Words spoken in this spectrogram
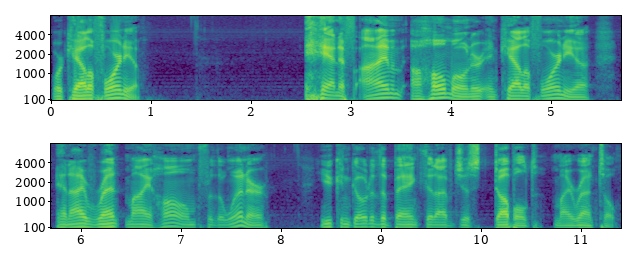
or California. And if I'm a homeowner in California and I rent my home for the winter, you can go to the bank that I've just doubled my rental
